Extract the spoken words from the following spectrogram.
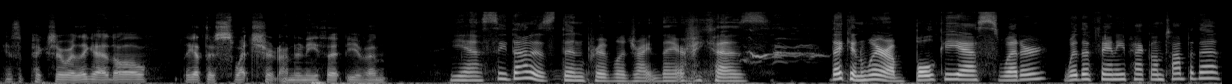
Here's a picture where they got it all. They got their sweatshirt underneath it, even. Yeah, see, that is thin privilege right there because they can wear a bulky ass sweater with a fanny pack on top of that.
